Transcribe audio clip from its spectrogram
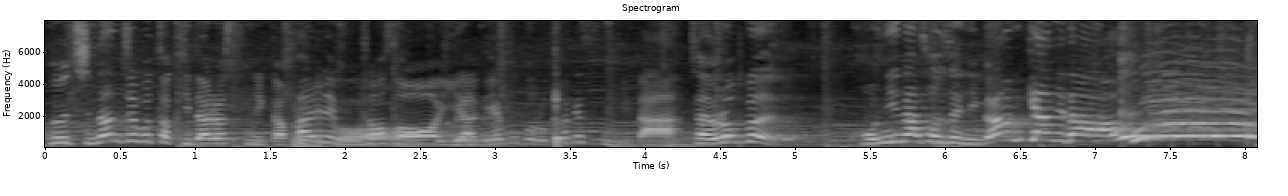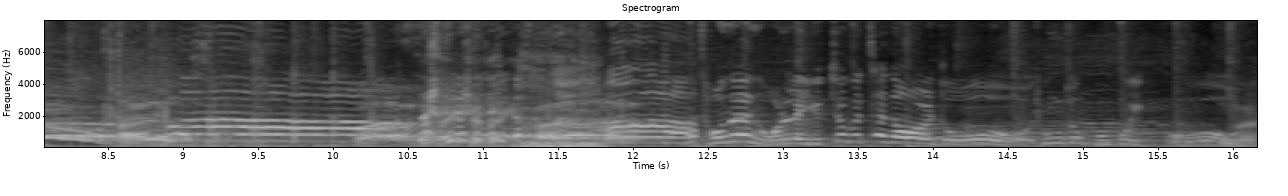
그 지난주부터 기다렸으니까 빨리 그러니까. 모셔서 네네. 이야기 해보도록 하겠습니다. 자, 여러분. 권이나 선생님과 함께 합니다. 아유, 와, 세상에, 세상에. 아. 아, 저는 원래 유튜브 채널도 종종 보고 있고 네.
